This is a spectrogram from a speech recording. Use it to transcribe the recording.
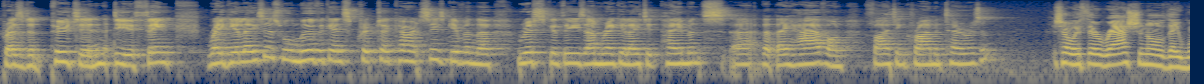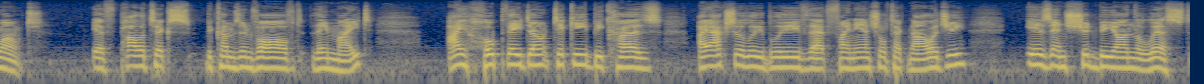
President Putin. Do you think regulators will move against cryptocurrencies given the risk of these unregulated payments uh, that they have on fighting crime and terrorism? So, if they're rational, they won't. If politics becomes involved, they might. I hope they don't, Ticky, because I actually believe that financial technology is and should be on the list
